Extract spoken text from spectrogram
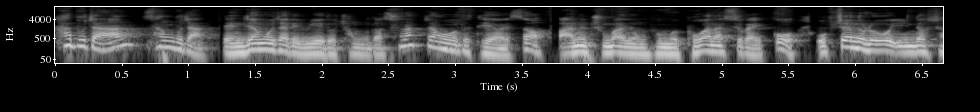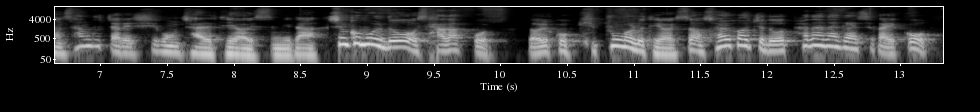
하부장, 상부장, 냉장고 자리 위에도 전부 다 수납장으로 되어 있어 많은 주방 용품을 보관할 수가 있고 옵션으로 인덕션 상부자리 시공 잘 되어 있습니다. 싱크볼도 사각볼, 넓고 깊은 걸로 되어 있어 설거지도 편안하게 할 수가 있고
